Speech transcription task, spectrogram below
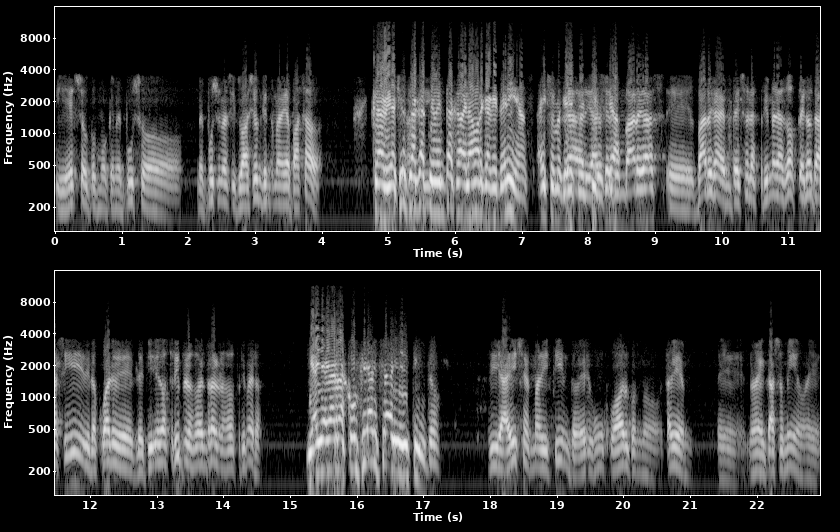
y eso como que me puso me puso una situación que no me había pasado. Claro, y ayer sacaste ventaja de la marca que tenías, a eso me quedé claro, con Vargas, eh, Vargas empezó las primeras dos pelotas así, de los cuales le tiré dos triples, los dos entraron los dos primeros. Y ahí agarras confianza y es distinto. Sí, ahí ya es más distinto, es un jugador cuando, está bien, eh, no es el caso mío, eh,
